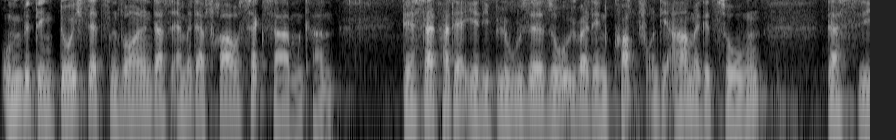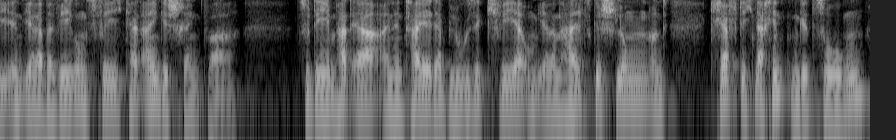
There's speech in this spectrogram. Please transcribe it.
unbedingt durchsetzen wollen, dass er mit der Frau Sex haben kann. Deshalb hat er ihr die Bluse so über den Kopf und die Arme gezogen, dass sie in ihrer Bewegungsfähigkeit eingeschränkt war. Zudem hat er einen Teil der Bluse quer um ihren Hals geschlungen und kräftig nach hinten gezogen,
